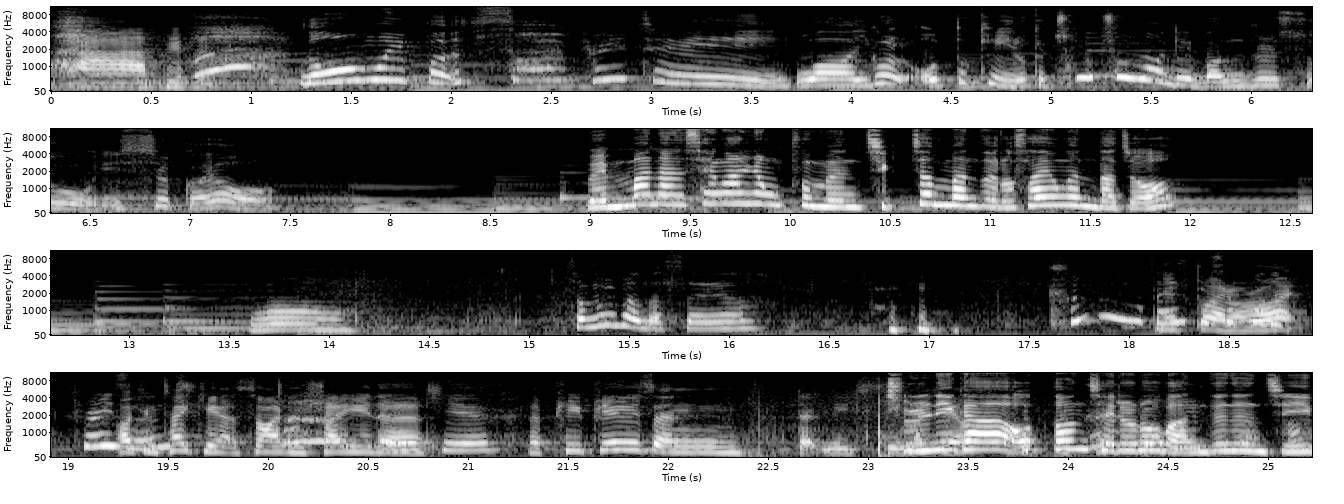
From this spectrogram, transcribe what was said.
ah, perfect. 너무 이뻐. It's so pretty. 와, 이걸 어떻게 이렇게 촘촘하게 만들 수 있을까요? 웬만한 생활용품은 직접 만들어 사용한다죠. 와, 선물 받았어요. That's quite all right. I can take you outside and show you the the pew pews and don't need to see. 줄리가 어떤 재료로 만드는지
